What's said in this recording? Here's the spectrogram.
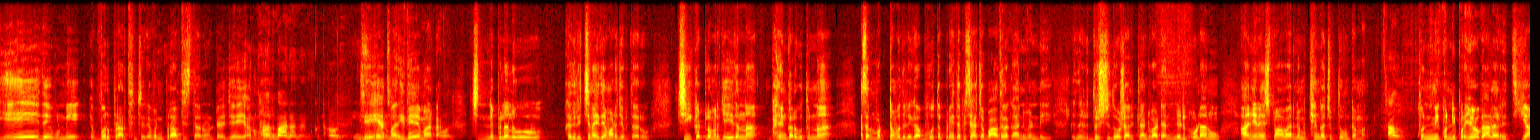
ఏ దేవుణ్ణి ఎవ్వరు ప్రార్థించరు. ఎవరిని ప్రార్థిస్తారు అంటే జయ హనుమాన్. జై హనుమాన్ ఇదే మాట. చిన్నపిల్లలు కదిలిచ్చినా ఇదే మాట చెప్తారు. చీకట్లో మనకి ఏదన్నా భయం కలుగుతున్నా అసలు మొట్టమొదటిగా భూత ప్రేత పిశాచ బాధలు కానివ్వండి లేదంటే దృష్టి దోషాలు ఇట్లాంటి వాటి అన్నిటికి కూడాను ఆంజనేయ స్వామి వారిని ముఖ్యంగా చెప్తూ ఉంటాం మనం. కొన్ని కొన్ని ప్రయోగాల రీత్యా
